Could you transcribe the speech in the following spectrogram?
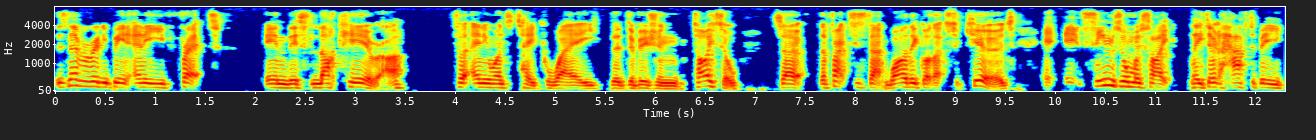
there's never really been any threat in this luck era for anyone to take away the division title. So the fact is that while they've got that secured, it, it, seems almost like they don't have to be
